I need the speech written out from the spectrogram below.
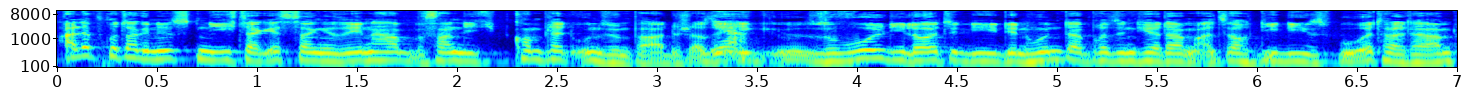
alle Protagonisten, die ich da gestern gesehen habe, fand ich komplett unsympathisch. Also Ja. ich, sowohl die Leute, die den Hund da präsentiert haben, als auch die, die es beurteilt haben.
